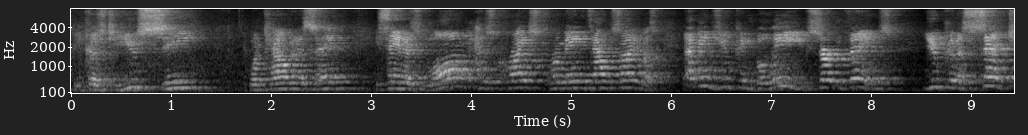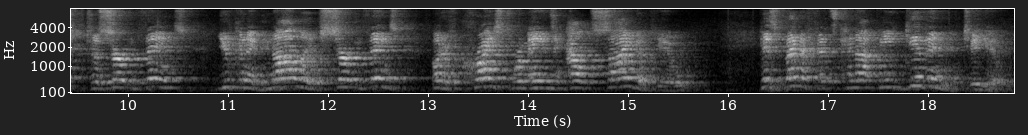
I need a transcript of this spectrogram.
Because do you see what Calvin is saying? He's saying as long as Christ remains outside of us, that means you can believe certain things you can assent to certain things. You can acknowledge certain things. But if Christ remains outside of you, his benefits cannot be given to you.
